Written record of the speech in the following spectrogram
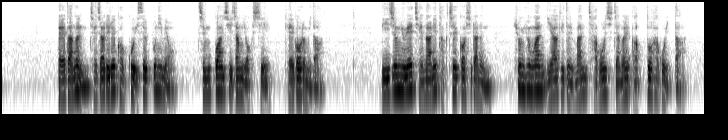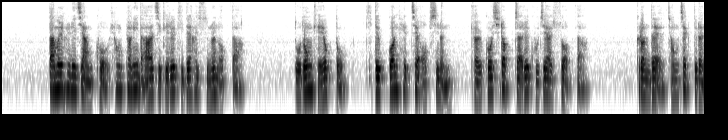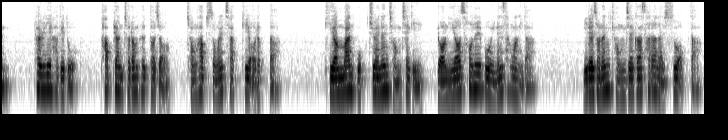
배당은 제자리를 걷고 있을 뿐이며 증권시장 역시 개걸음이다. 미증유의 재난이 닥칠 것이라는 흉흉한 이야기들만 자본시장을 압도하고 있다. 땀을 흘리지 않고 형편이 나아지기를 기대할 수는 없다. 노동개혁도 기득권 해체 없이는 결코 실업자를 구제할 수 없다. 그런데 정책들은 편리하게도 파편처럼 흩어져 정합성을 찾기 어렵다. 기업만 옥죄는 정책이 연이어 선을 보이는 상황이다. 이래서는 경제가 살아날 수 없다.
